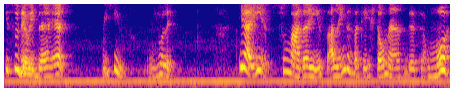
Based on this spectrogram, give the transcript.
Isso deu ideia. Ih, me enrolei. E aí, somado a isso, além dessa questão, né, desse rumor,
